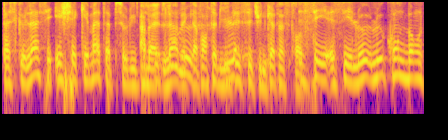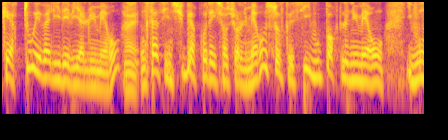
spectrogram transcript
Parce que là, c'est échec et mat absolu. Ah ben, là, avec la portabilité, c'est une catastrophe. C'est le, le, compte bancaire, tout est validé via le numéro. Donc ça, c'est une super protection sur le numéro. Sauf que s'ils vous portent le numéro, ils, vont,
